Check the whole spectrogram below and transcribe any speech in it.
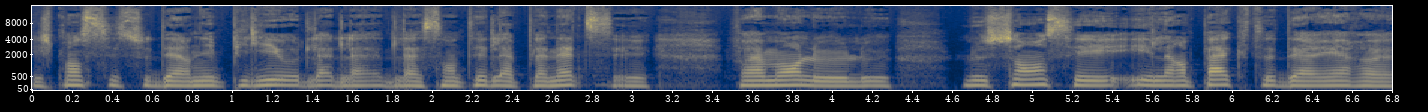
Et je pense que c'est ce dernier pilier au-delà de la, santé de la planète, c'est vraiment le, le, sens et, l'impact derrière, euh,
